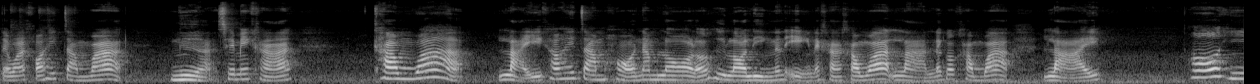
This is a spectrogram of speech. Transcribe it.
แต่ว่าเขาให้จำว่าเหงื่อใช่ไหมคะคำว่า ไหลเข้าให้จำหอนำรอแล้วก็คือลอลิงนั่นเองนะคะคำว่าหลานแล้วก็คำว่า หลายหอหี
